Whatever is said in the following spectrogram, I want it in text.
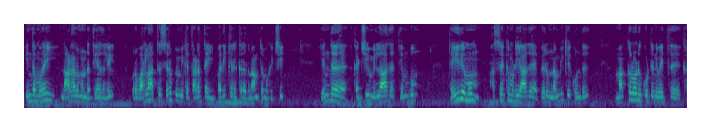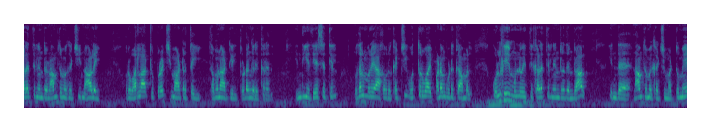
இந்த முறை நாடாளுமன்ற தேர்தலில் ஒரு வரலாற்று சிறப்புமிக்க தடத்தை பதிக்க இருக்கிறது நாம் தமிழ் கட்சி. எந்த கட்சியும் இல்லாத தெம்பும் தைரியமும் அசைக்க முடியாத பெரும் நம்பிக்கை கொண்டு மக்களோடு கூட்டணி வைத்து களத்தில் நின்ற நாம் தமிழ் கட்சி நாளை ஒரு வரலாற்று புரட்சி மாற்றத்தை தமிழ்நாட்டில் தொடங்க இருக்கிறது இந்திய தேசத்தில் முதல் முறையாக ஒரு கட்சி ஒத்துருவாய் பணம் கொடுக்காமல் கொள்கையை முன்வைத்து களத்தில் நின்றதென்றால் இந்த நாம் தமிழ் கட்சி மட்டுமே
